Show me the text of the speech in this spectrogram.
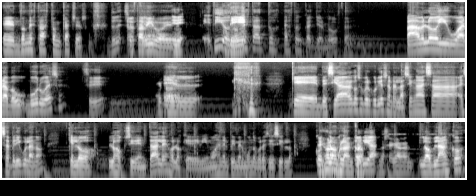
eh, ¿Dónde está Aston Catcher? ¿Dónde- Si está vivo. y- Eh, eh, Tío, de ¿dónde está Aston- Kutcher? Me gusta. Pablo y Guaraburu ese. Sí. El... que decía algo súper curioso en relación a esa, esa película, ¿no? Que los, los occidentales, o los que vivimos en el primer mundo, por así decirlo, Dijo los contamos blancos, historia- básicamente. los blancos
